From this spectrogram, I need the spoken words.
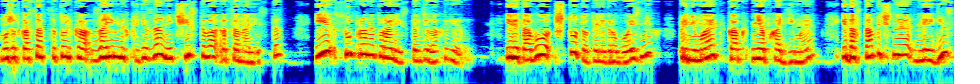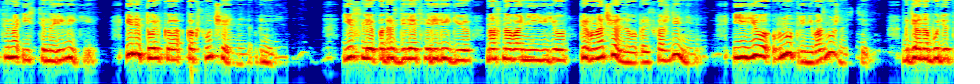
может касаться только взаимных притязаний чистого рационалиста и супранатуралиста в делах веры, или того, что тот или другой из них принимает как необходимое и достаточное для единственно истинной религии, или только как случайное в ней. Если подразделять религию на основании ее первоначального происхождения и ее внутренней возможности, где она будет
